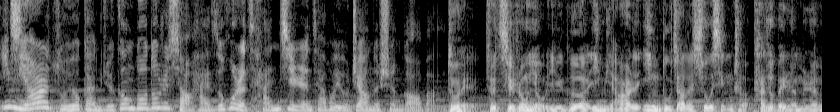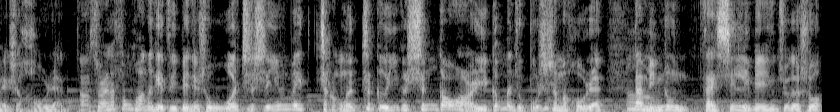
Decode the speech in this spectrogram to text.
一米二左右，感觉更多都是小孩子或者残疾人才会有这样的身高吧？对，就其中有一个一米二的印度教的修行者，他就被人们认为是猴。人啊，虽然他疯狂的给自己辩解说，我只是因为长了这个一个身高而已，根本就不是什么猴人。但民众在心里面已经觉得说，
